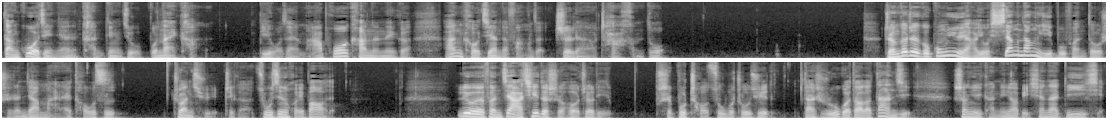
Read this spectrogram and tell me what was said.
但过几年肯定就不耐看了。比我在麻坡看的那个安口建的房子质量要差很多。整个这个公寓啊，有相当一部分都是人家买来投资，赚取这个租金回报的。六月份假期的时候，这里是不愁租不出去的。但是如果到了淡季，生意肯定要比现在低一些。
